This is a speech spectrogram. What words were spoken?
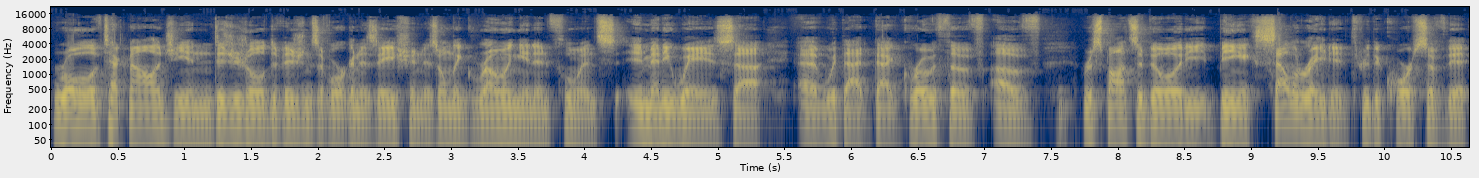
role of technology in digital divisions of organization is only growing in influence in many ways uh, uh, with that that growth of of responsibility being accelerated through the course of the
